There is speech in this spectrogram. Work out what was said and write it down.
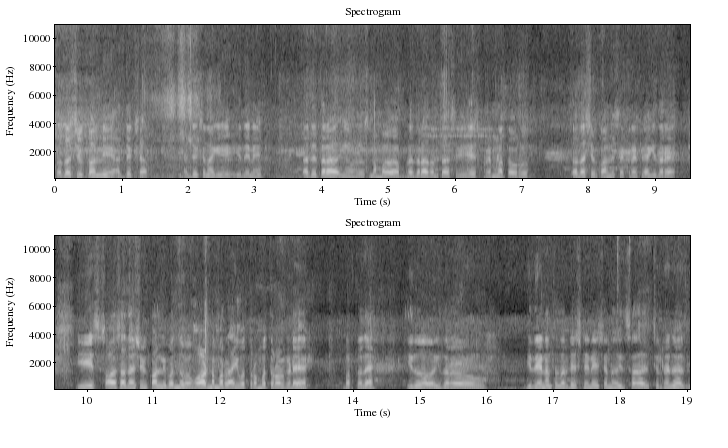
ಸದಾಶಿವ ಕಾಲೋನಿ ಅಧ್ಯಕ್ಷ, ಅಧ್ಯಕ್ಷನಾಗಿ ಇದ್ದೇನೆ. ಅದೇ ಥರ ಇವರು ನಮ್ಮ ಬ್ರದರ್ ಆದಂಥ ಶ್ರೀ ಎಸ್ ಪ್ರೇಮನಾಥ್ ಅವರು ಸದಾಶಿವ ಕಾಲನಿ ಸೆಕ್ರೆಟರಿ ಆಗಿದ್ದಾರೆ. ಈ ಸ- ಸದಾಶಿವ ಕಾಲನಿ ಬಂದು ವಾರ್ಡ್ ನಂಬರ್ ಐವತ್ತೊಂಬತ್ತರೊಳಗಡೆ ಬರ್ತದೆ. ಇದು ಇದರ ಇದೇನಂತಂದ್ರೆ ಡೆಸ್ಟಿನೇಷನ್ ಇದು ಸ ಚಿಲ್ಡ್ರನ್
